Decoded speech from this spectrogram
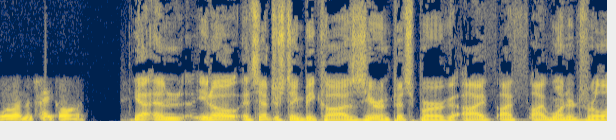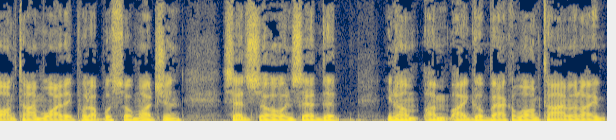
willing to take on. Yeah, and you know it's interesting because here in Pittsburgh, I I I wondered for a long time why they put up with so much, and said so, and said that you know I'm, I'm I go back a long time, and I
